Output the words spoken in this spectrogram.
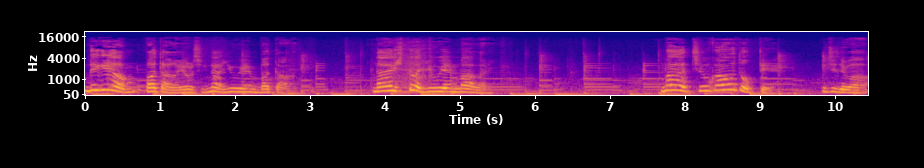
できればバターがよろしいな有塩バターない人は有塩マーガリン。まあ中間を取ってうちでは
